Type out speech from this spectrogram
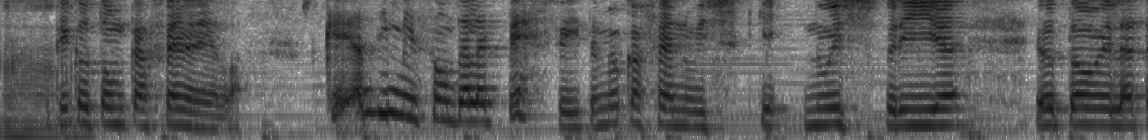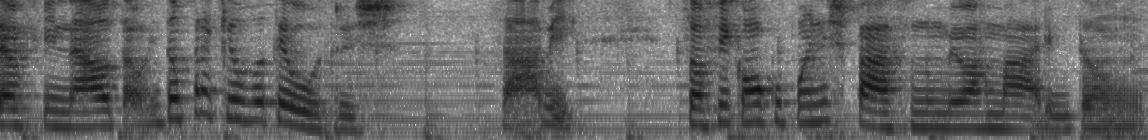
Uhum. Por que, que eu tomo café nela? Porque a dimensão dela é perfeita. Meu café não, esque, não esfria, eu tomo ele até o final tal. Então, para que eu vou ter outras? Sabe? Só ficam ocupando espaço no meu armário. Então,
